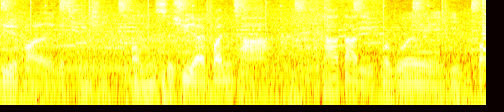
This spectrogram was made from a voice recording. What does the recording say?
劣化的一个情形。我们持续来观察，它到底会不会引爆。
